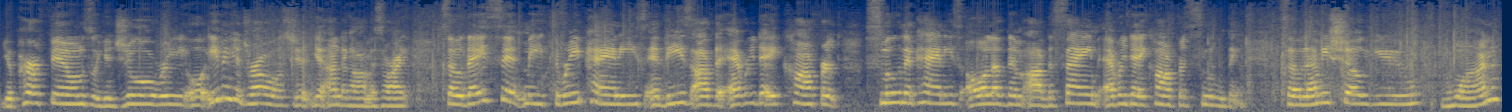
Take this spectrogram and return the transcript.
your perfumes or your jewelry or even your drawers, your, your undergarments, right? So they sent me three panties and these are the Everyday Comfort Smoothing Panties. All of them are the same Everyday Comfort Smoothing. So let me show you one.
